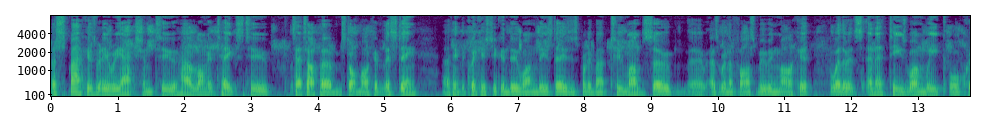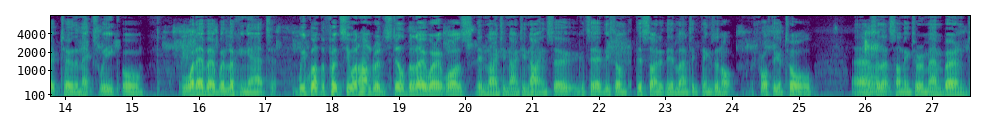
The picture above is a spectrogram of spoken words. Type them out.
a SPAC is really a reaction to how long it takes to set up a stock market listing. I think the quickest you can do one these days is probably about two months. So, uh, as we're in a fast moving market, whether it's NFTs one week or crypto the next week or whatever we're looking at, we've got the FTSE 100 still below where it was in 1999. So, you could say, at least on this side of the Atlantic, things are not frothy at all. Uh, mm. So, that's something to remember. And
